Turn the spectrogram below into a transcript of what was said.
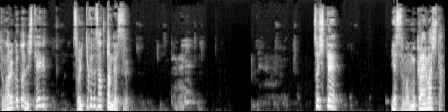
泊まることにしている。そう言ってくださったんです。そして、イエス様を迎えました。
